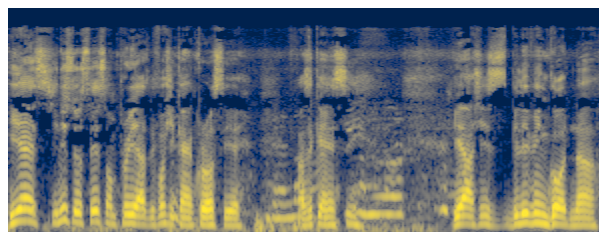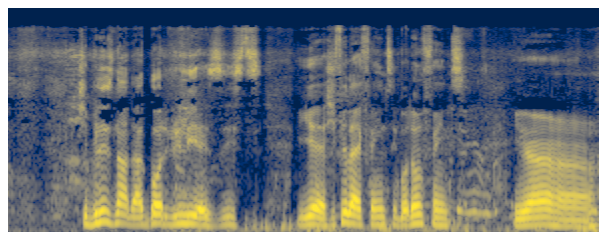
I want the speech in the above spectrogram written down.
Yes, she needs to say some prayers before she can cross here. As you can see. Yeah, she's believing God now. She believes now that God really exists. Yeah, she feel like fainting, but don't faint. Yeah.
